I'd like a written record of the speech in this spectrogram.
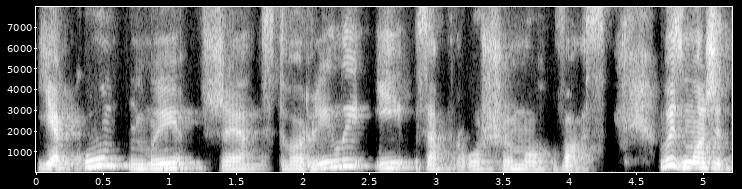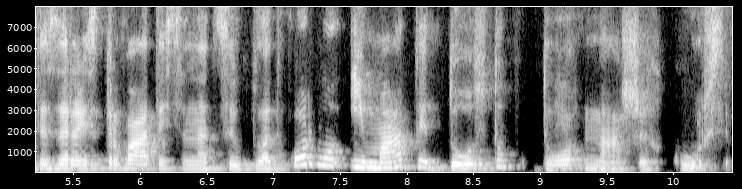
яку ми вже створили і запрошуємо вас. Ви зможете зареєструватися на цю платформу і мати доступ до наших курсів.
